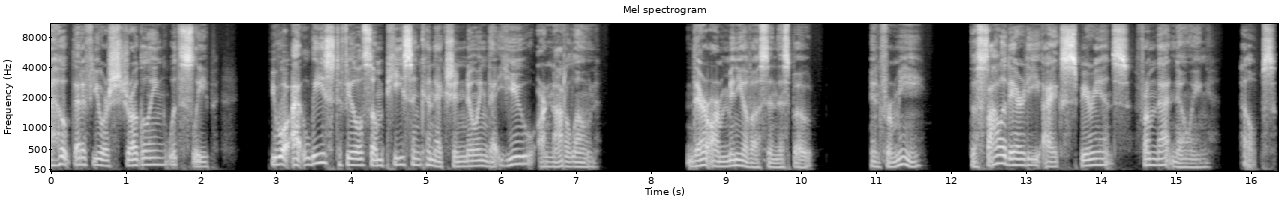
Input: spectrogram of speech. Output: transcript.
I hope that if you are struggling with sleep, you will at least feel some peace and connection knowing that you are not alone. There are many of us in this boat, and for me, the solidarity I experience from that knowing helps.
